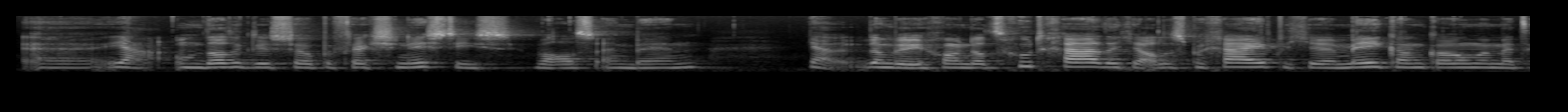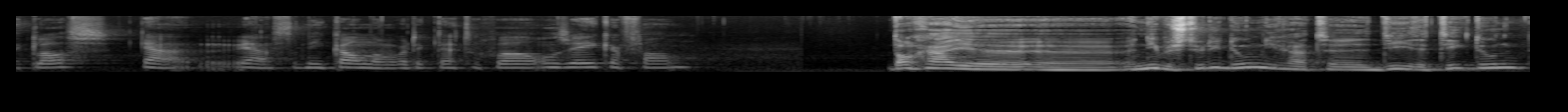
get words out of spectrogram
eh, ja, omdat ik dus zo perfectionistisch was en ben, ja, dan wil je gewoon dat het goed gaat, dat je alles begrijpt, dat je mee kan komen met de klas. Ja, ja als dat niet kan, dan word ik daar toch wel onzeker van. Dan ga je eh, een nieuwe studie doen. Je gaat eh, diëtetiek doen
